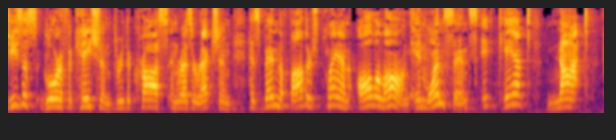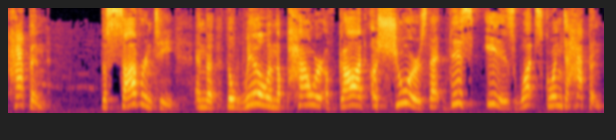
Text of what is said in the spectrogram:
Jesus' glorification through the cross and resurrection has been the Father's plan all along. In one sense, it can't not happen. The sovereignty and the, the will and the power of God assures that this is what's going to happen.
